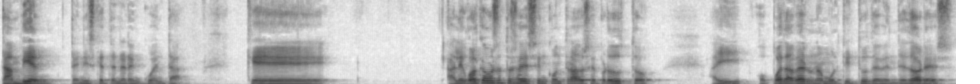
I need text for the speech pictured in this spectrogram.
También tenéis que tener en cuenta que, al igual que vosotros habéis encontrado ese producto, ahí o puede haber una multitud de vendedores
